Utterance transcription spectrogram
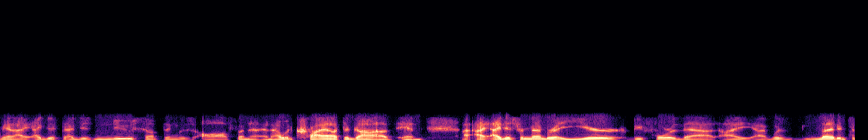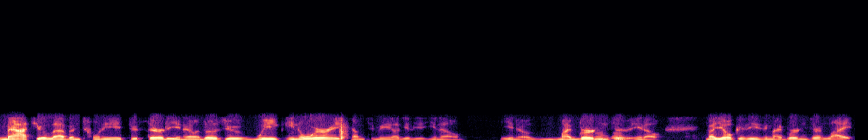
man, I, I just I just knew something was off, and and I would cry out to God. And I, I just remember a year before that, I, I was led into Matthew eleven twenty eight through thirty. You know, those who weak, you know, weary, come to me. I'll give you, you know, you know, my burdens Mhm. are, you know, my yoke is easy, my burdens are light.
